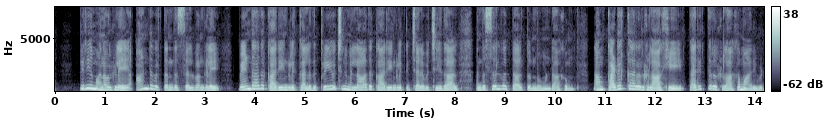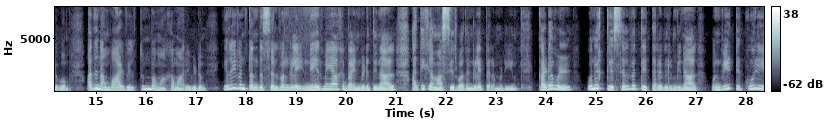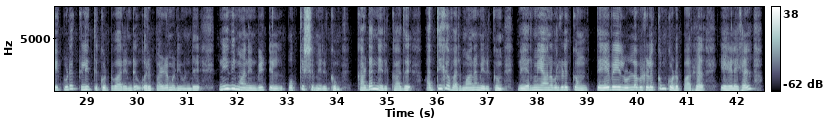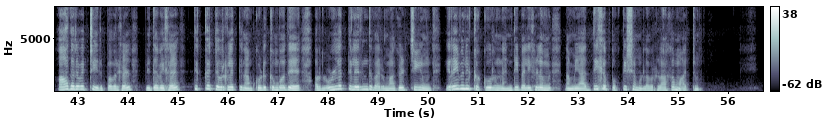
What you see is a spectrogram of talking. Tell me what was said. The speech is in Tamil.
பிரியமானவர்களே ஆண்டவர் தந்த செல்வங்களை வேண்டாத காரியங்களுக்கு அல்லது பிரயோஜனமில்லாத காரியங்களுக்கு செலவு செய்தால் அந்த செல்வத்தால் துன்பம் உண்டாகும். நாம் கடற்காரர்களாகி தரித்திரர்களாக மாறிவிடுவோம். அது நம் வாழ்வில் துன்பமாக மாறிவிடும். இறைவன் தந்த செல்வங்களை நேர்மையாக பயன்படுத்தினால் அதிக ஆசீர்வாதங்களை பெற முடியும். கடவுள் உனக்கு செல்வத்தை தர விரும்பினால் உன் வீட்டு கூரையை கூட கிழித்து கொட்டுவார் என்று ஒரு பழமொழி உண்டு. நீதிமானின் வீட்டில் பொக்கிஷம் இருக்கும் கடன் இருக்காது அதிக வருமானம் இருக்கும். நேர்மையானவர்களுக்கும் தேவையில் உள்ளவர்களுக்கும் கொடுப்பார்கள். ஏழைகள் ஆதரவற்று இருப்பவர்கள் விதவைகள் திக்கற்றவர்களுக்கு நாம் கொடுக்கும்போது அவர்கள் உள்ளத்திலிருந்து வரும் மகிழ்ச்சியும் இறைவனுக்கு கூறும் நன்றி பலிகளும் நம்மை அதிக பொக்கிஷம் உள்ளவர்களாக மாற்றும்.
